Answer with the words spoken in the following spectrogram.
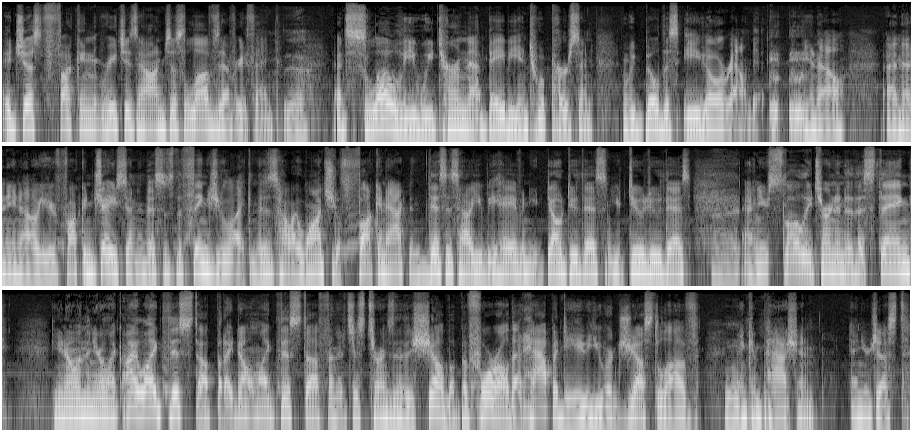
It just fucking reaches out and just loves everything. Yeah. And slowly we turn that baby into a person and we build this ego around it, you know? And then, you know, you're fucking Jason and this is the things you like and this is how I want you to fucking act and this is how you behave and you don't do this and you do do this. Right. And you slowly turn into this thing, you know? And then you're like, I like this stuff, but I don't like this stuff. And it just turns into this shell. But before all that happened to you, you were just love and compassion. And you're just,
